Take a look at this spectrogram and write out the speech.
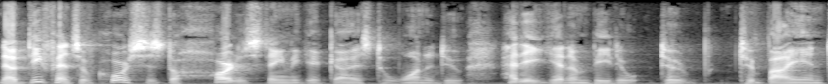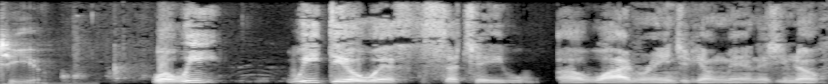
now defense of course is the hardest thing to get guys to want to do how do you get them be to to to buy into you? Well, we we deal with such a, a, wide range of young men, as you know.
